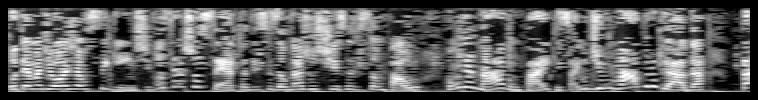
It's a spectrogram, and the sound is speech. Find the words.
O tema de hoje é o seguinte: você achou certo a decisão da Justiça de São Paulo condenar um pai que saiu de madrugada pra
